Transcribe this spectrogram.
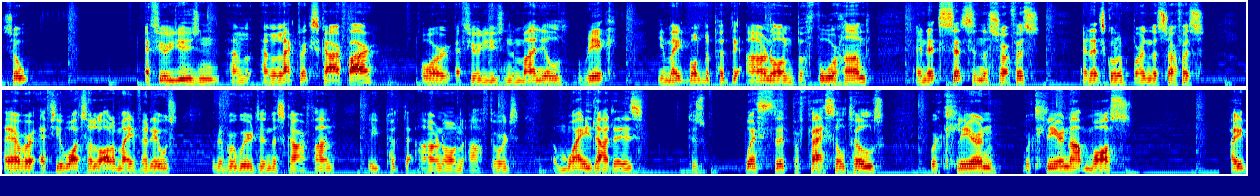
So if you're using an, electric scarifier or if you're using a manual rake, you might want to put the iron on beforehand and it sits in the surface and it's going to burn the surface. However, if you watch a lot of my videos, whenever we're doing the scarifying, we put the iron on afterwards. And why that is, because with the professional tools, we're clearing, we're clearing that moss out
